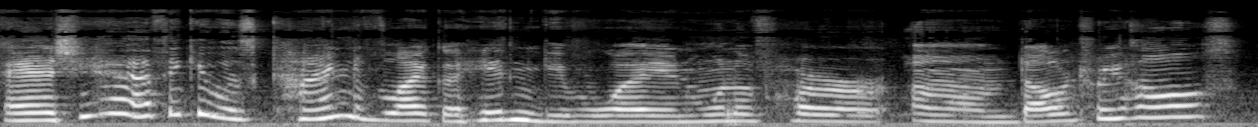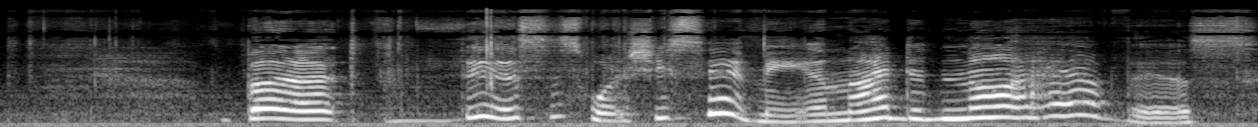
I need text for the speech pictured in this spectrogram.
And she had, I think it was kind of like a hidden giveaway in one of her um, Dollar Tree hauls. But this is what she sent me. And I did not have this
